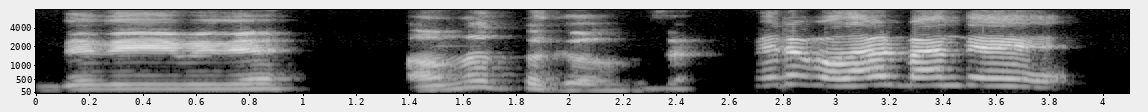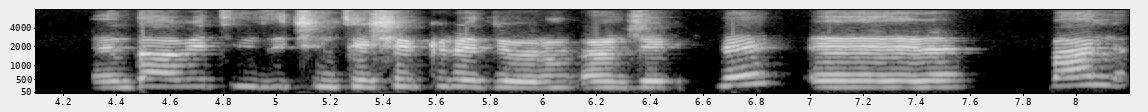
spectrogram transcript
deneyimini anlat bakalım bize. Merhabalar, ben de e, davetiniz için teşekkür ediyorum öncelikle. E, ben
